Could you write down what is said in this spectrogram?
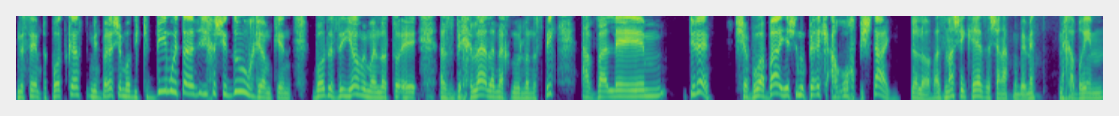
נסיים את הפודקאסט. מתברר שהם עוד הקדימו את תאריך השידור גם כן בעוד איזה יום אם אני לא טועה אז בכלל אנחנו לא נספיק. אבל uh, תראה שבוע הבא יש לנו פרק ארוך פי שתיים. לא לא אז מה שיקרה זה שאנחנו באמת מחברים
